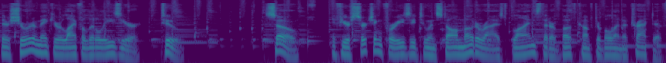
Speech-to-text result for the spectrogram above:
they're sure to make your life a little easier, too. So, if you're searching for easy to install motorized blinds that are both comfortable and attractive,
